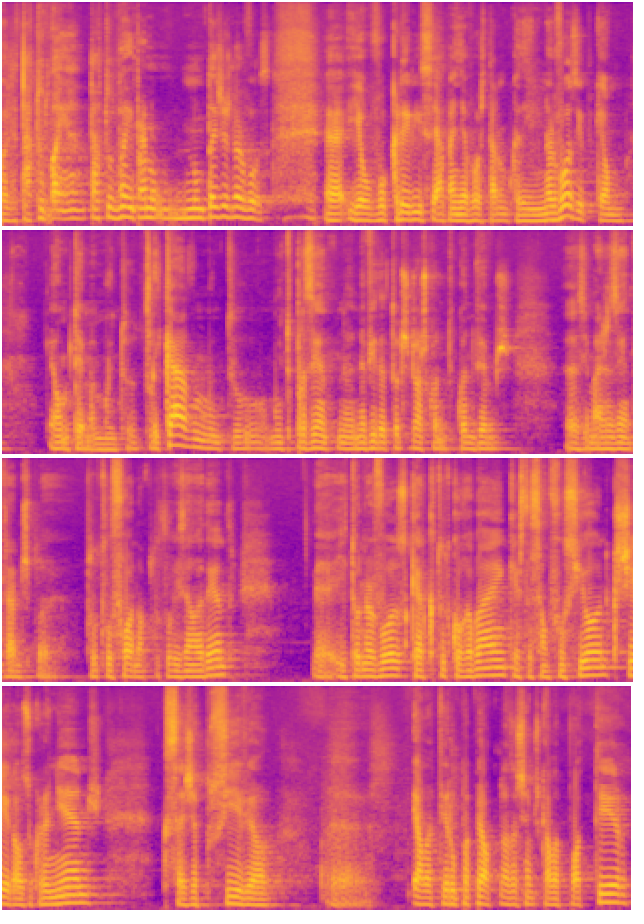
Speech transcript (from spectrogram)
Olha, está tudo bem, está tudo bem, pá, não, não estejas nervoso. Uh, e eu vou querer isso, amanhã vou estar um bocadinho nervoso, porque é um, é um tema muito delicado, muito, muito presente na, na vida de todos nós quando, quando vemos as imagens a entrar-nos pelo telefone ou pela televisão adentro. Uh, e estou nervoso, quero que tudo corra bem, que a estação funcione, que chegue aos ucranianos, que seja possível uh, ela ter o papel que nós achamos que ela pode ter,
